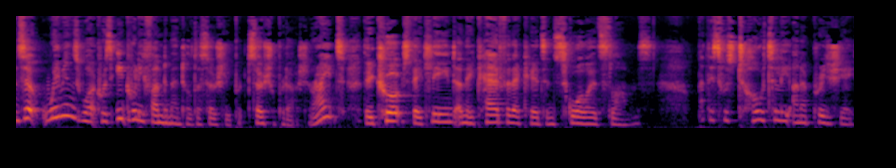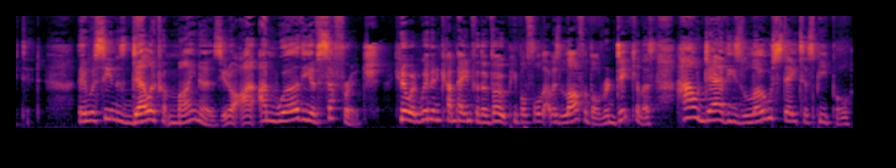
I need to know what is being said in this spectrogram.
And so, women's work was equally fundamental to socially, social production, right? They cooked, they cleaned, and they cared for their kids in squalid slums. But this was totally unappreciated. They were seen as delicate minors, you know, un- unworthy of suffrage. You know, when women campaigned for the vote, people thought that was laughable, ridiculous. How dare these low status people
